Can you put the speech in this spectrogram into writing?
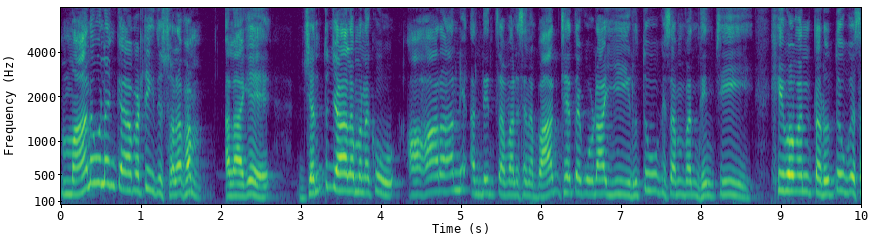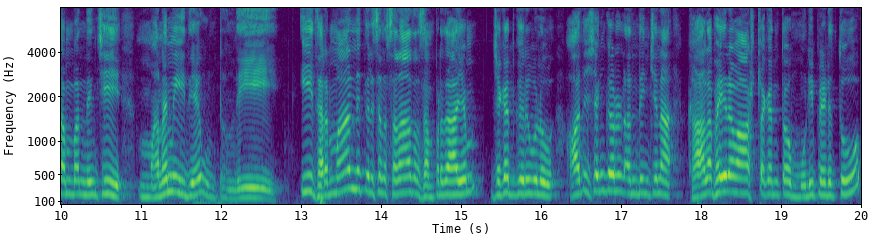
మానవులం కాబట్టి ఇది సులభం. అలాగే జంతుజాలమునకు ఆహారాన్ని అందించవలసిన బాధ్యత కూడా ఈ ఋతువుకు సంబంధించి హిమవంత ఋతువుకు సంబంధించి మన మీదే ఉంటుంది. ఈ ధర్మాన్ని తెలిసిన సనాతన సంప్రదాయం జగద్గురువులు ఆదిశంకరుడు అందించిన కాలభైరవాష్టకంతో ముడిపెడుతూ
